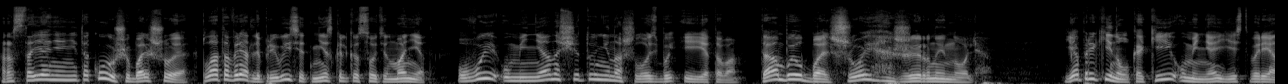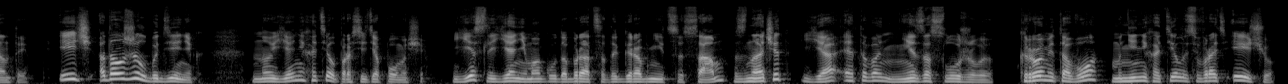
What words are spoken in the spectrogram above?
Расстояние не такое уж и большое, плата вряд ли превысит несколько сотен монет. Увы, у меня на счету не нашлось бы и этого. Там был большой жирный ноль. Я прикинул, какие у меня есть варианты. Эйч одолжил бы денег, но я не хотел просить о помощи. Если я не могу добраться до гробницы сам, значит, я этого не заслуживаю. Кроме того, мне не хотелось врать Эйчу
